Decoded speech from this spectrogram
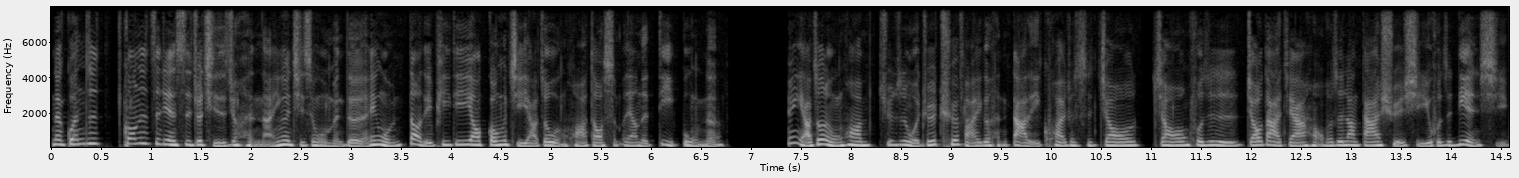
那光之光之这件事就其实就很难，因为其实我们的，哎，我们到底 PD 要攻击亚洲文化到什么样的地步呢？因为亚洲的文化就是我觉得缺乏一个很大的一块，就是教教或是教大家哈，或是让大家学习或是练习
